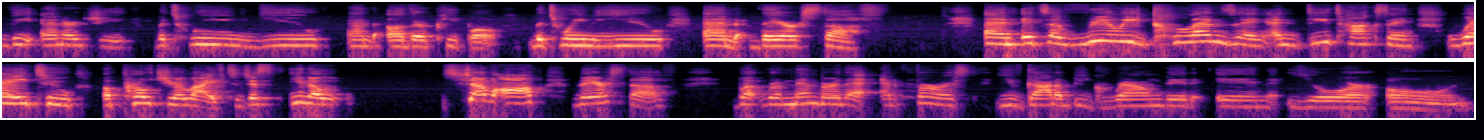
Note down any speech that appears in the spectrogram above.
the energy between you and other people, between you and their stuff and it's a really cleansing and detoxing way to approach your life, to just, you know, shove off their stuff. But remember that at first, you've got to be grounded in your own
